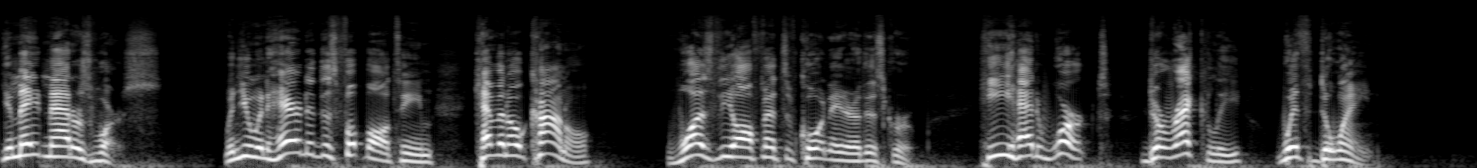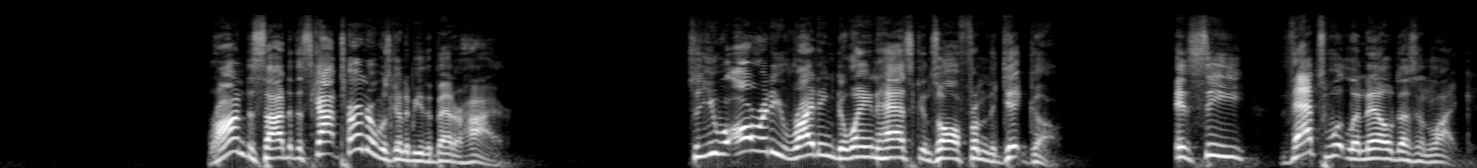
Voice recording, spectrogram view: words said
you made matters worse. When you inherited this football team, Kevin O'Connell was the offensive coordinator of this group. He had worked directly with Dwayne. Ron decided that Scott Turner was going to be the better hire. So you were already writing Dwayne Haskins off from the get go. And see, that's what Linnell doesn't like.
